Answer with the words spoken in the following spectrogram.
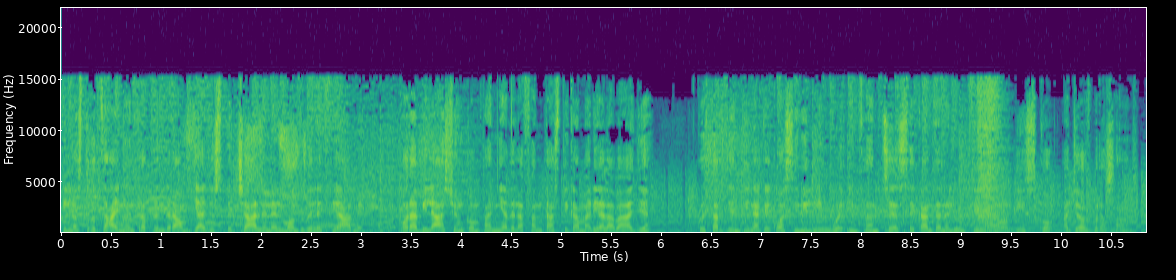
Il nostro zaino intraprenderà un viaggio speciale nel mondo delle fiabe. Ora vi lascio in compagnia della fantastica Maria Lavaglie questa argentina che è quasi bilingue in francese canta nell'ultimo disco a Georges Brassens.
